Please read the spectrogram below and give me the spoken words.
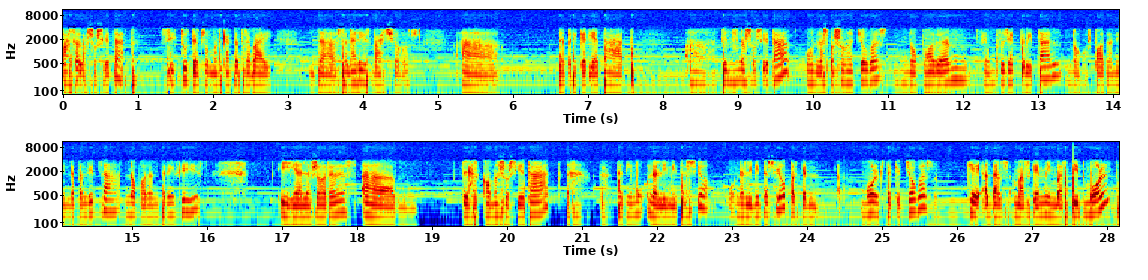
passa a la societat. Si tu tens un mercat de treball de salaris baixos, eh, de precarietat, una societat on les persones joves no poden fer un projecte vital, no es poden independitzar, no poden tenir fills, i aleshores eh, les, com a societat eh, tenim una limitació, una limitació perquè eh, molts d'aquests joves que, dels, amb els que hem invertit molt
